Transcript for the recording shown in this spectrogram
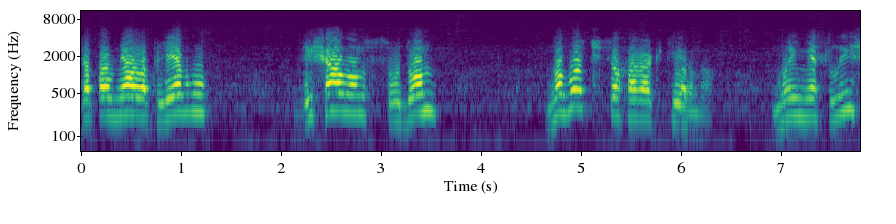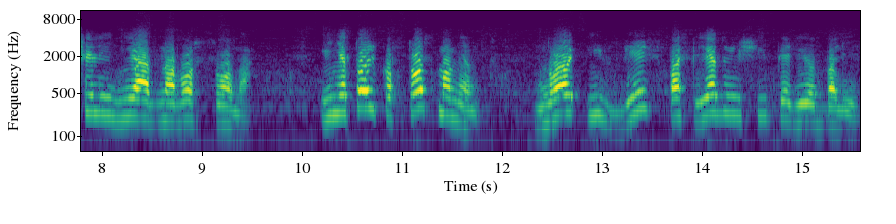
заполняла плевру, дышал он с трудом, но вот что характерно. Мы не слышали ни одного сона. И не только в тот момент, но и весь последующий период болезни.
